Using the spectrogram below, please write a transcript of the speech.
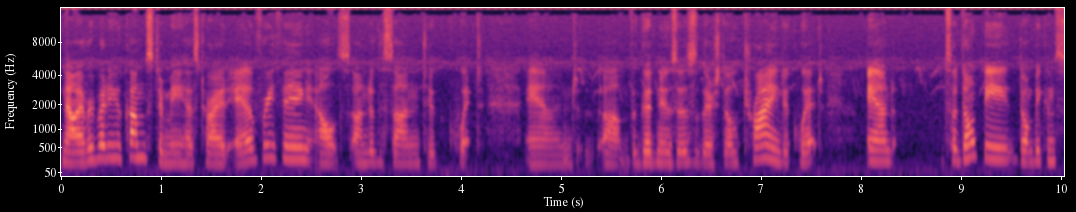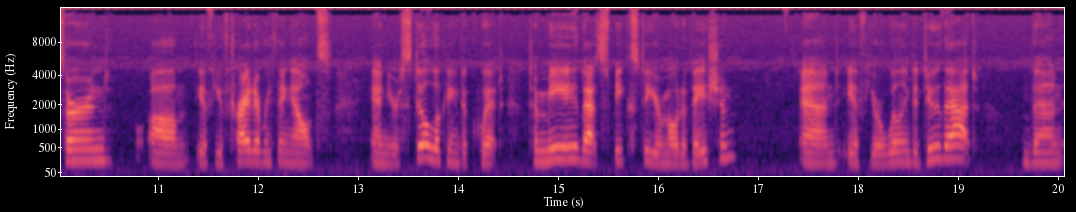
Now everybody who comes to me has tried everything else under the sun to quit. And um, the good news is they're still trying to quit. And so don't be, don't be concerned um, if you've tried everything else and you're still looking to quit. To me, that speaks to your motivation. And if you're willing to do that, then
